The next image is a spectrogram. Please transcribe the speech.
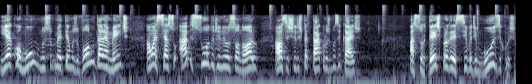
E é comum nos submetermos voluntariamente a um excesso absurdo de nível sonoro ao assistir espetáculos musicais. A surdez progressiva de músicos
